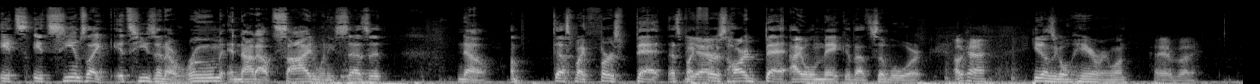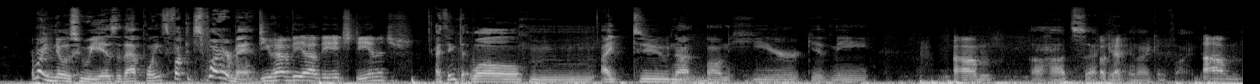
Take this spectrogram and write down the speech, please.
It's it seems like it's he's in a room and not outside when he says it. No, Um that's my first bet. That's my Yeah. first hard bet I will make about Civil War. Okay. He doesn't go, "Hey, everyone." Hey everybody. Everybody knows who he is at that point. He's fucking Spider Man. Do you have the uh, the HD image? I think that. Well, hmm, I do not on here. Give me Um, a hot second, Okay. and I can find. it. um,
